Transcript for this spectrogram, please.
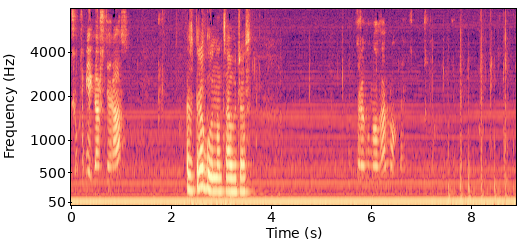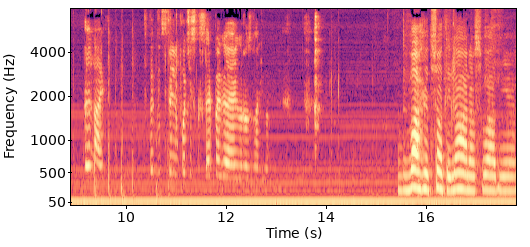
Czemu ty biegasz teraz? Z drogą cały czas. Dragunowem? Okej. Knife. Typek wystrzelił pocisk z RPG, a ja go rozwaliłem. Dwa headshoty naraz, ładnie.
